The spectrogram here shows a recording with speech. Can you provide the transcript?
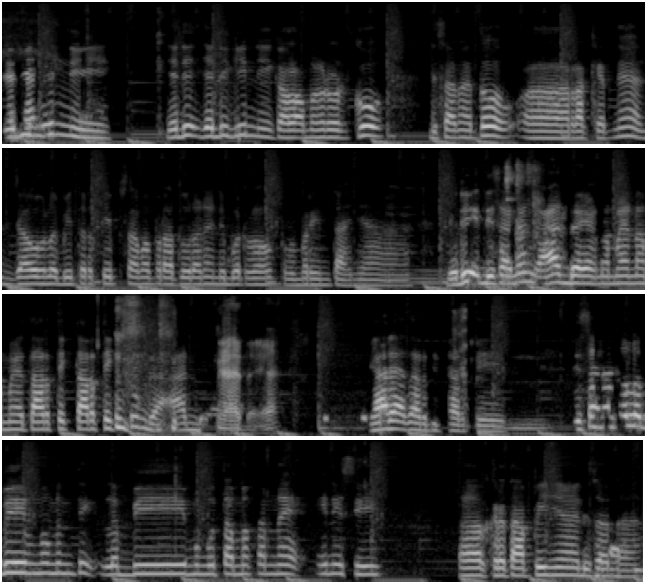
jadi gini jadi jadi gini kalau menurutku di sana tuh eh, rakyatnya jauh lebih tertib sama peraturan yang dibuat oleh pemerintahnya. Jadi di sana nggak ada yang namanya namanya tartik tartik tuh nggak ada. Nggak ada ya. nggak ada tartik tartik Hmm. di sana tuh lebih mementing lebih mengutamakan naik ini sih eh, kereta apinya di sana.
